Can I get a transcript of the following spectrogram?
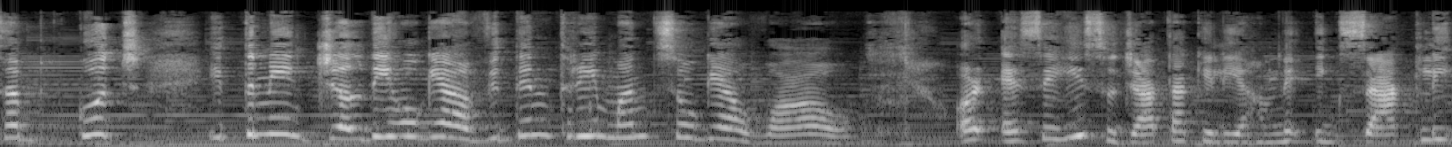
सब कुछ इतनी जल्दी हो गया विद इन थ्री मंथ्स हो गया, वाओ। और ऐसे ही सुजाता के लिए हमने एग्जैक्टली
